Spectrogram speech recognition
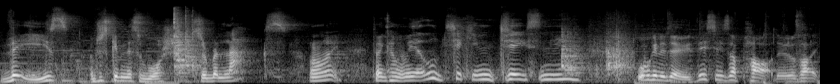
These, I'm just giving this a wash, so relax, all right? Don't come at me, oh chicken Jason. What we're gonna do, this is a part that was like,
